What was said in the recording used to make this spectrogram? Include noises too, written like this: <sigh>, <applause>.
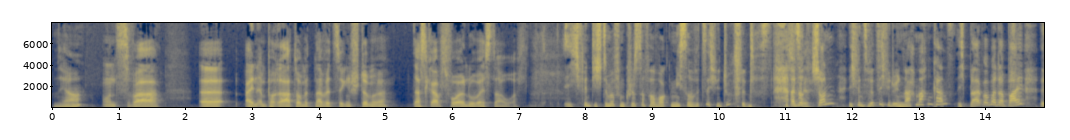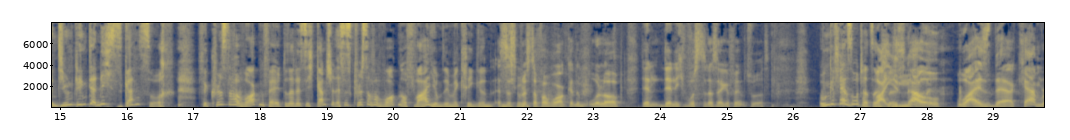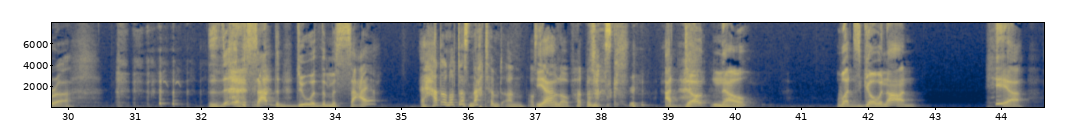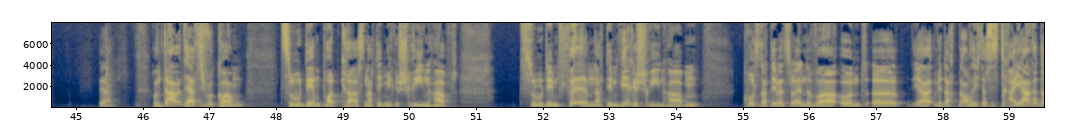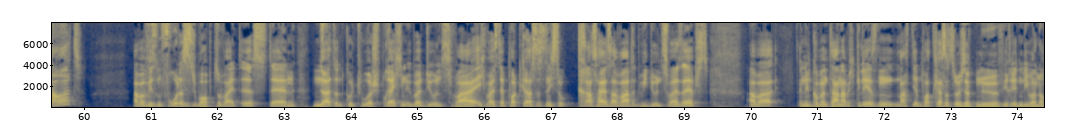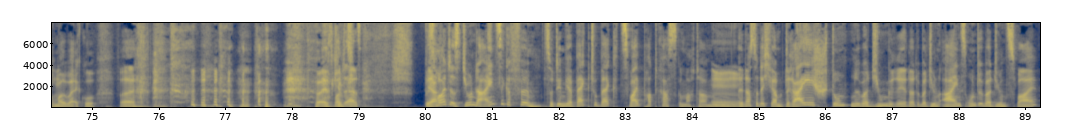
Ja. Und zwar äh, ein Imperator mit einer witzigen Stimme. Das gab es vorher nur bei Star Wars. Ich finde die Stimme von Christopher Walken nicht so witzig, wie du findest. Also schon, ich finde es witzig, wie du ihn nachmachen kannst. Ich bleib aber dabei, in Dune klingt er nicht ganz so. Für Christopher Walken fällt hat er sich ganz schön. Es ist Christopher Walken auf Valium, den wir kriegen. Es ist. Christopher Walken im Urlaub, der, der nicht wusste, dass er gefilmt wird. Ungefähr so Why tatsächlich. you know? Why is there a camera? Does this have something to do with the Messiah? Er hat auch noch das Nachthemd an aus dem Ja? Urlaub, hat man so das Gefühl. I don't know what's going on here. Ja. Und damit herzlich willkommen zu dem Podcast, nachdem ihr geschrien habt, zu dem Film, nachdem wir geschrien haben, kurz nachdem er zu Ende war. Und äh, ja, wir dachten auch nicht, dass es drei Jahre dauert. Aber wir sind froh, dass es überhaupt so weit ist, denn Nerd und Kultur sprechen über Dune 2. Ich weiß, der Podcast ist nicht so krass heiß erwartet wie Dune 2 selbst, aber in den Kommentaren habe ich gelesen, macht ihr einen Podcast dazu? Ich sagte, nö, wir reden lieber nochmal über Echo, weil, <laughs> weil es gibt, bis Ja. heute ist Dune der einzige Film, zu dem wir back-to-back zwei Podcasts gemacht haben. Mhm. Erinnerst du dich? Wir haben drei Stunden über Dune geredet, über Dune 1 und über Dune 2.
